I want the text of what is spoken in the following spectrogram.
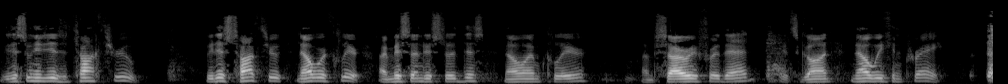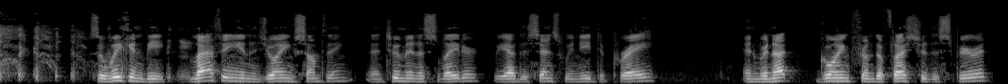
We just needed to talk through. We just talked through. Now we're clear. I misunderstood this. Now I'm clear. I'm sorry for that. It's gone. Now we can pray. so we can be laughing and enjoying something, and two minutes later, we have the sense we need to pray, and we're not going from the flesh to the spirit.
